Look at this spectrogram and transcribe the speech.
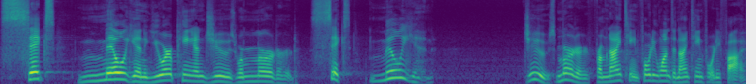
Six million European Jews were murdered. Six million Jews murdered from 1941 to 1945.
